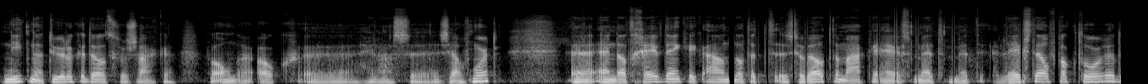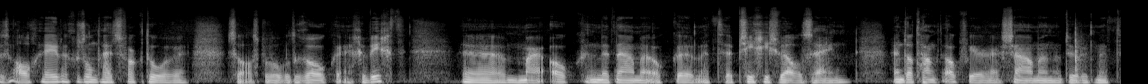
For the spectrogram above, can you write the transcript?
niet-natuurlijke doodsoorzaken, waaronder ook uh, helaas zelfmoord. Uh, en dat geeft denk ik aan dat het zowel te maken heeft met, met leefstijlfactoren, dus algehele gezondheidsfactoren, zoals bijvoorbeeld roken en gewicht. Uh, maar ook met name ook uh, met psychisch welzijn. En dat hangt ook weer samen natuurlijk met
